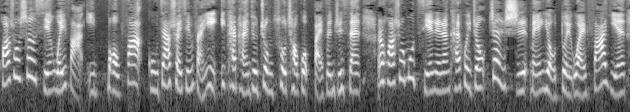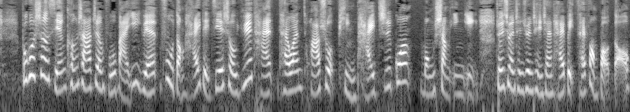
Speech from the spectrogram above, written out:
华硕涉嫌违法一爆发，股价率先反应，一开盘就重挫超过百分之三。而华硕目前仍然开会中，暂时没有对外发言。不过涉嫌坑杀政府百亿元，副董还得接受约谈。台湾华硕品牌之光蒙上阴影。专新闻陈俊陈山台北采访报道。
